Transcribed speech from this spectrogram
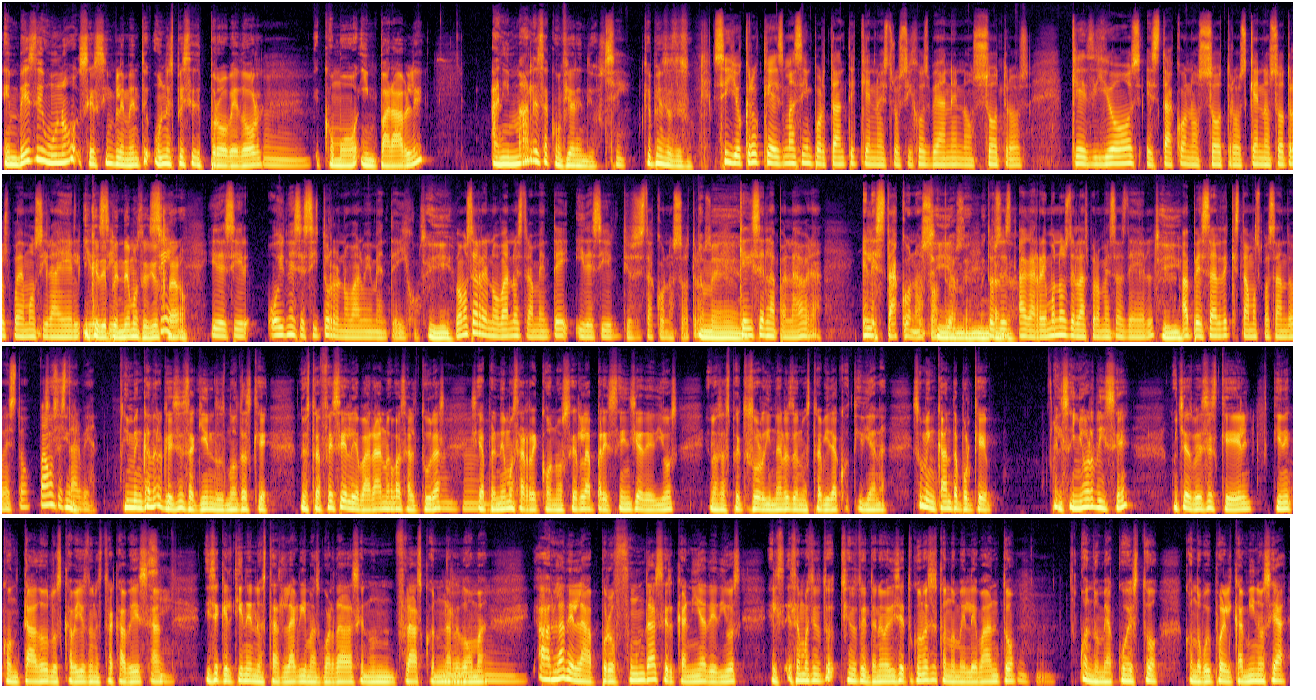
en vez de uno ser simplemente una especie de proveedor mm. como imparable, animarles a confiar en Dios. Sí. ¿Qué piensas de eso? Sí, yo creo que es más importante que nuestros hijos vean en nosotros que Dios está con nosotros, que nosotros podemos ir a Él. Y, que dependemos de Dios, claro. Y decir, hoy necesito renovar mi mente, hijo. Sí. Vamos a renovar nuestra mente y decir, Dios está con nosotros. Amén. ¿Qué dice en la palabra? Él está con nosotros. Sí, amén. Entonces, agarrémonos de las promesas de Él. Sí. A pesar de que estamos pasando esto, vamos a estar bien. Y me encanta lo que dices aquí en tus notas, que nuestra fe se elevará a nuevas alturas si aprendemos a reconocer la presencia de Dios en los aspectos ordinarios de nuestra vida cotidiana. Eso me encanta porque el Señor dice, muchas veces que Él tiene contados los cabellos de nuestra cabeza. Dice que Él tiene nuestras lágrimas guardadas en un frasco, en una redoma. Habla de la profunda cercanía de Dios. El, Salmo 139 dice, tú conoces cuando me levanto, cuando me acuesto, cuando voy por el camino. O sea,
